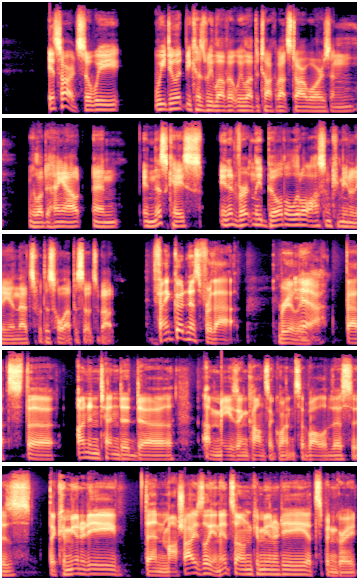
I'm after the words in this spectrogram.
It's hard. So we we do it because we love it. We love to talk about Star Wars, and we love to hang out. And in this case, inadvertently build a little awesome community, and that's what this whole episode's about. Thank goodness for that. Really. Yeah. That's the unintended uh, amazing consequence of all of this is the community, then Mosh Isley and its own community. It's been great.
